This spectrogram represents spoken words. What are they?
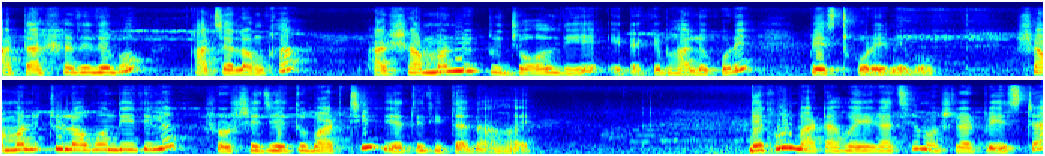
আর তার সাথে দেব কাঁচা লঙ্কা, আর সামান্য একটু জল দিয়ে এটাকে ভালো করে পেস্ট করে নেব। সামান্য একটু লবণ দিয়ে দিলাম, সর্ষে যেহেতু বাড়ছি যাতে তিতা না হয়। দেখুন, বাটা হয়ে গেছে মশলার পেস্টটা।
